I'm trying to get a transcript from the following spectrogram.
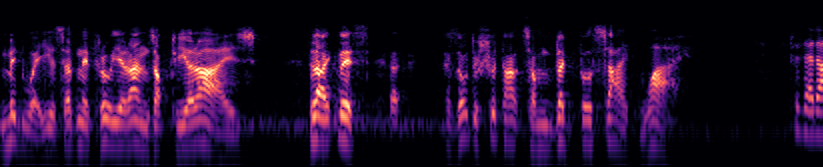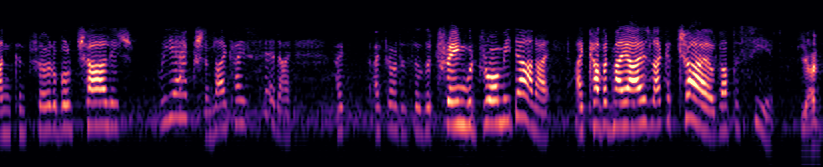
midway, you suddenly threw your hands up to your eyes. Like this, uh, as though to shut out some dreadful sight. Why? It was that uncontrollable childish reaction. Like I said, I, I, I felt as though the train would draw me down. I, I covered my eyes like a child not to see it. You had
